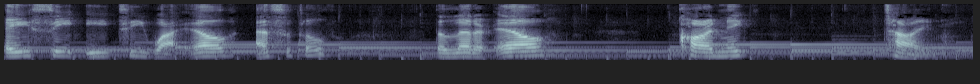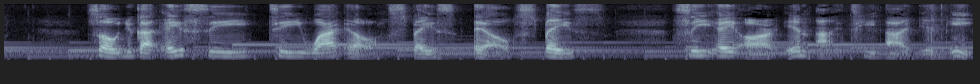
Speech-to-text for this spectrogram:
A C E T Y L, acetyl, the letter L, carnitine. So you got A C T Y L space L space C A R N I T I N E.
